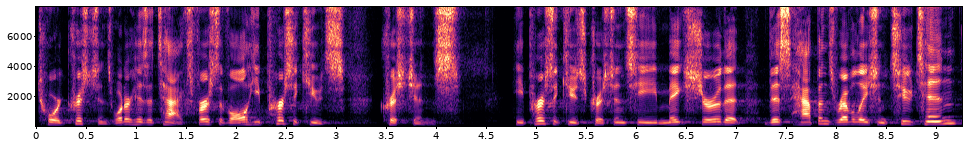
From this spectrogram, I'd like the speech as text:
toward Christians? What are his attacks? First of all, he persecutes Christians. He persecutes Christians. He makes sure that this happens. Revelation 2:10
